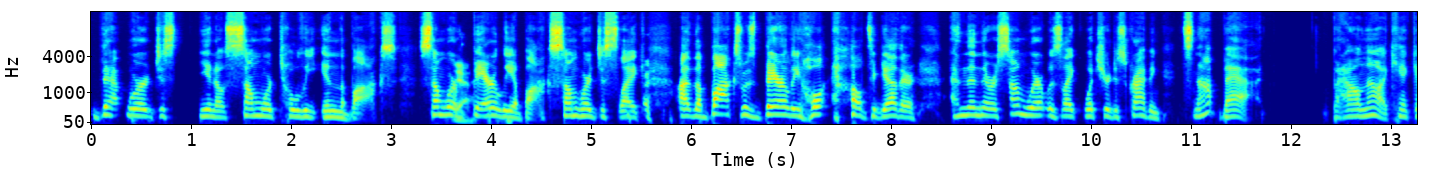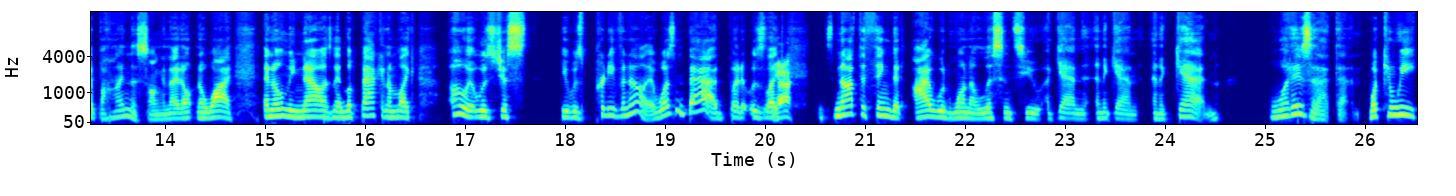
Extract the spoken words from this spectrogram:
that were just, you know, some were totally in the box, some were Yeah. barely a box, some were just like uh, the box was barely hol- held together. And then there were some where it was like what you're describing. It's not bad, but I don't know. I can't get behind this song and I don't know why. And only now as I look back and I'm like, oh, it was just, it was pretty vanilla. It wasn't bad, but it was like, Yeah. it's not the thing that I would want to listen to again and again and again what is that then? What can we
